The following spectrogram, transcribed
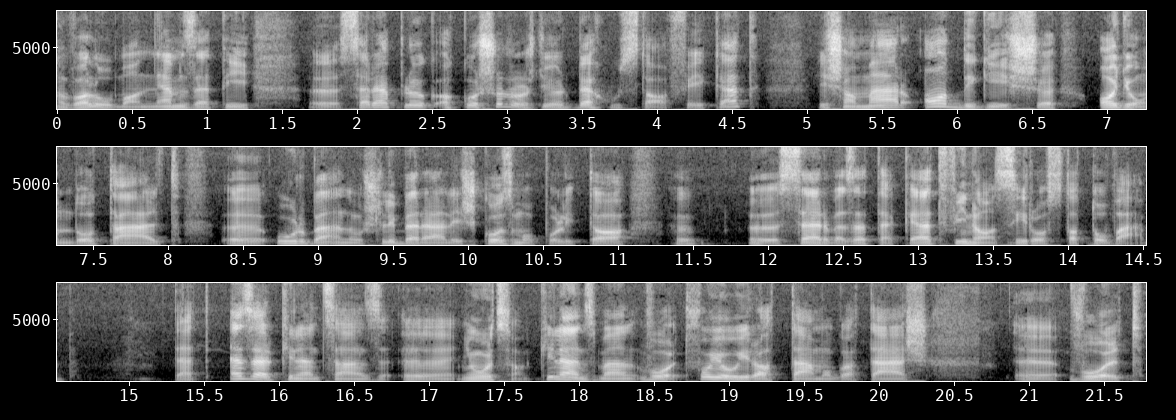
valóban nemzeti ö, szereplők, akkor Soros György behúzta a féket, és a már addig is agyondotált ö, urbánus, liberális, kozmopolita ö, szervezeteket finanszírozta tovább. Tehát 1989-ben volt folyóirat támogatás, volt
